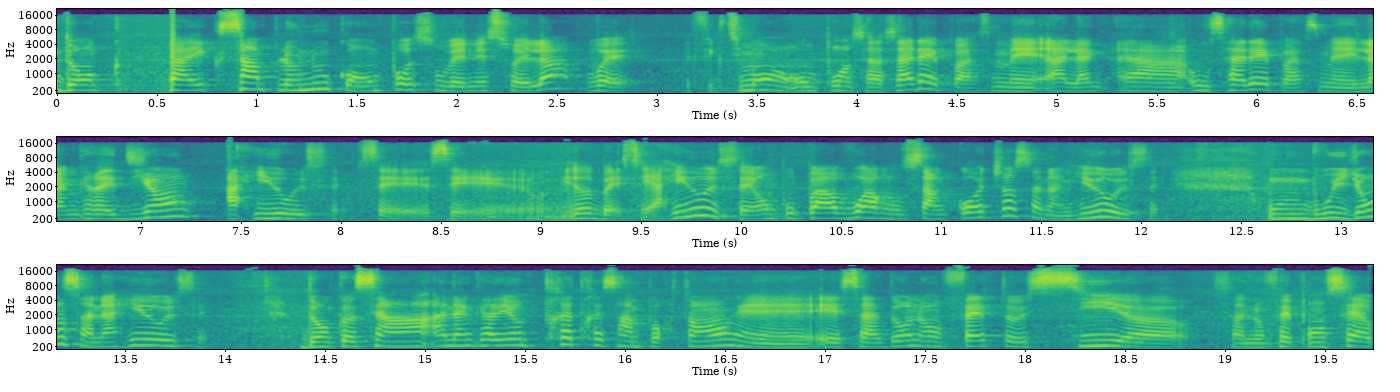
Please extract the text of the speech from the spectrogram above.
Donc par exemple, nous quand on pense au Venezuela, ouais, effectivement on pense à arepas, mais aux arepas, mais l'ingrédient ají dulce. C'est, on dit, ben, c'est ají dulce. On ne peut pas avoir un sancocho sans ají dulce, un bouillon sans ají dulce. Donc c'est un, ingrédient très très important et, ça donne en fait aussi, euh, ça nous fait penser à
